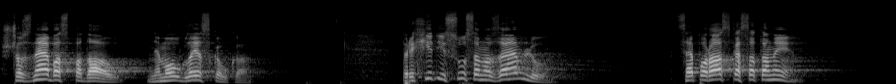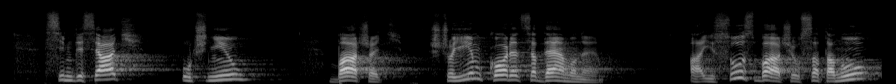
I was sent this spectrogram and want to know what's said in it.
що з неба спадав, немов блискавка. Прихід Ісуса на землю це поразка сатани. 70 учнів бачать, що їм коряться демони, а Ісус бачив сатану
